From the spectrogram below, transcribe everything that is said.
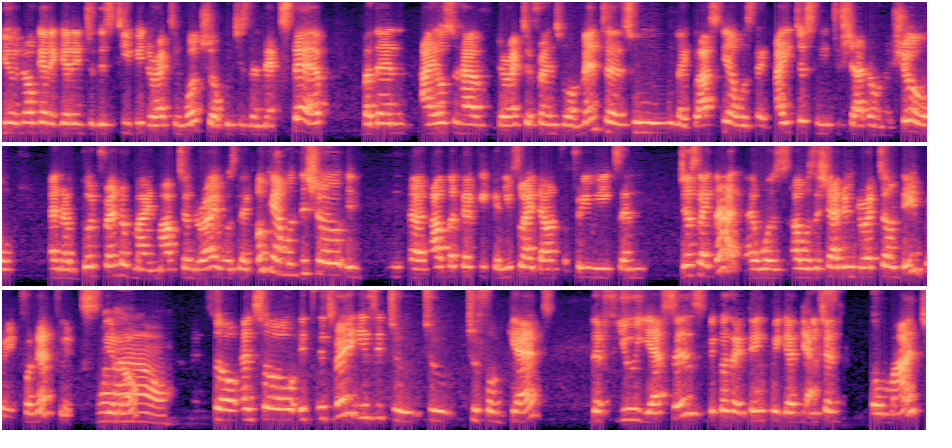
you're not going to get into this TV directing workshop, which is the next step. But then I also have director friends who are mentors who, like last year, I was like, I just need to shadow on a show. And a good friend of mine, Mark Chandarai, was like, okay, I'm on this show in uh, Albuquerque, can you fly down for three weeks? And just like that, I was I was a shadowing director on Daybreak for Netflix. Wow. You know, so and so it's it's very easy to to to forget the few yeses because I think we get yes. beaten so much.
